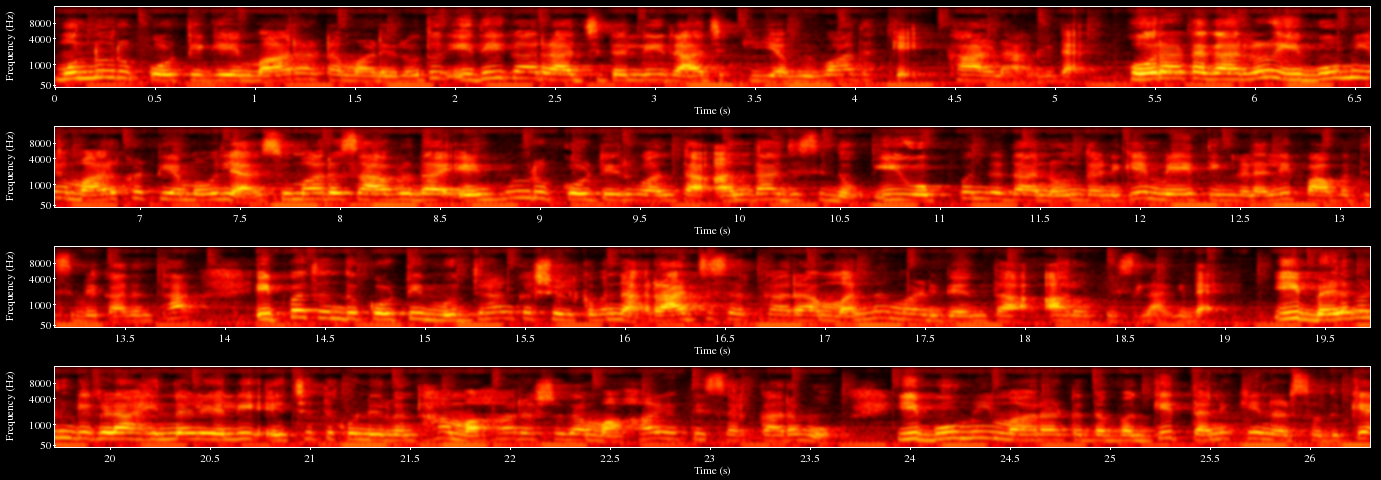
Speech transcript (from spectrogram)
ಮುನ್ನೂರು ಕೋಟಿಗೆ ಮಾರಾಟ ಮಾಡಿರುವುದು ಇದೀಗ ರಾಜ್ಯದಲ್ಲಿ ರಾಜಕೀಯ ವಿವಾದಕ್ಕೆ ಕಾರಣ ಆಗಿದೆ. ಹೋರಾಟಗಾರರು ಈ ಭೂಮಿಯ ಮಾರುಕಟ್ಟೆಯ ಮೌಲ್ಯ ಸುಮಾರು ಸಾವಿರದ ಎಂಟುನೂರು ಕೋಟಿ ರು ಅಂತ ಅಂದಾಜಿಸಿದ್ದು ಈ ಒಪ್ಪಂದದ ನೋಂದಣಿಗೆ ಮೇ ತಿಂಗಳಲ್ಲಿ ಪಾವತಿಸಬೇಕಾದಂತಹ ಇಪ್ಪತ್ತೊಂದು ಕೋಟಿ ಮುದ್ರಾಂಕ ಶುಲ್ಕವನ್ನ ರಾಜ್ಯ ಸರ್ಕಾರ ಮನ್ನಾ ಮಾಡಿದೆ ಅಂತ ಆರೋಪಿಸಲಾಗಿದೆ. ಈ ಬೆಳವಣಿಗೆಗಳ ಹಿನ್ನೆಲೆಯಲ್ಲಿ ಎಚ್ಚೆತ್ತುಕೊಂಡಿರುವಂತಹ ಮಹಾರಾಷ್ಟ್ರದ ಮಹಾಯುತಿ ಸರ್ಕಾರವು ಈ ಭೂಮಿ ಮಾರಾಟದ ಬಗ್ಗೆ ತನಿಖೆ ನಡೆಸೋದಕ್ಕೆ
